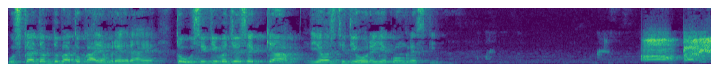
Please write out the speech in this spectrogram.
उसका दबदबा तो कायम रह रहा है तो उसी की वजह से क्या यह स्थिति हो रही है कांग्रेस की आ, प्रादेश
